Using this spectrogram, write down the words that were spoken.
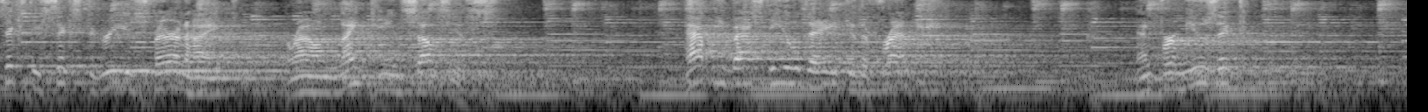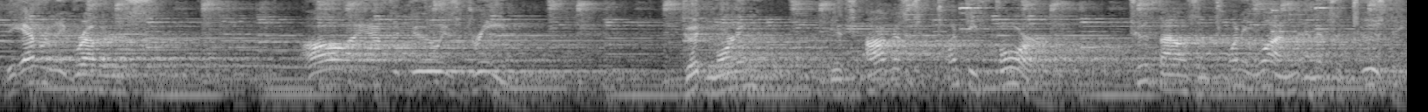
66 degrees Fahrenheit, around 19 Celsius. Happy Bastille Day to the French. And for music, the Everly Brothers, All I Have to Do Is Dream. Good morning. It's August 24, 2021, and it's a Tuesday.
